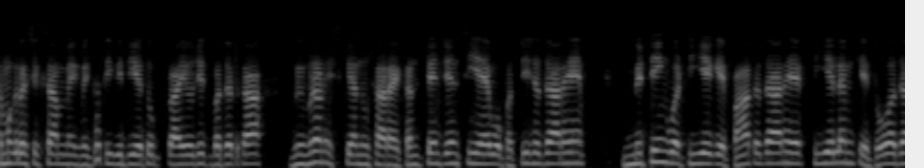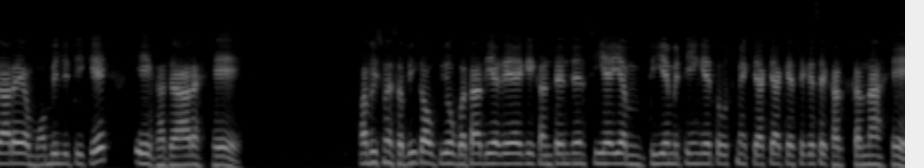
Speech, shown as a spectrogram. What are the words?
समग्र शिक्षा में गतिविधि है तो प्रायोजित बजट का विवरण इसके अनुसार है। कंटेंजेंसी है, वो पच्चीस हज़ार है। मीटिंग व टीए के पाँच हज़ार है। टीएलएम के दो हज़ार है और मोबिलिटी के एक हज़ार है। अब इसमें सभी का उपयोग बता दिया गया है कि कंटेंजेंसी है या टीए मीटिंग है तो उसमें क्या क्या कैसे कैसे खर्च करना है?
